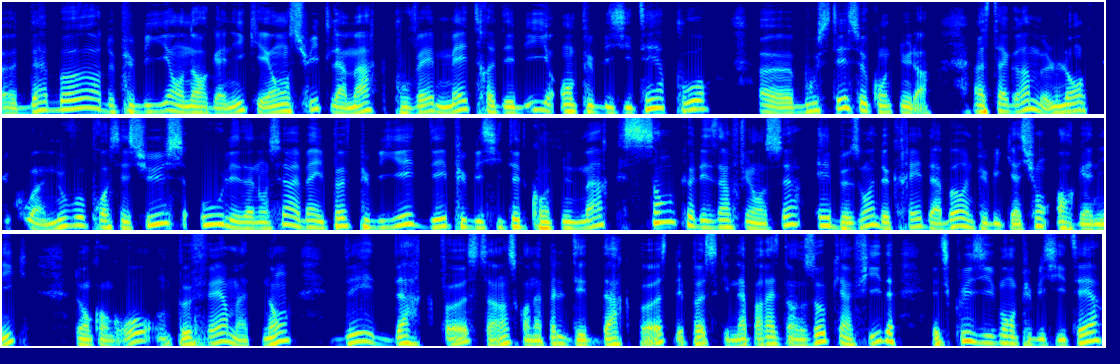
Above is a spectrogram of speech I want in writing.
euh, d'abord de publier en organique et ensuite la marque pouvait mettre des billes en publicitaire pour euh, booster ce contenu-là. Instagram lance du coup un nouveau processus où les annonceurs eh ben, ils peuvent publier des publicités de contenu de marque sans que les influenceurs aient besoin de créer d'abord une publication organique. Donc en gros, on peut faire maintenant des dark posts, hein, ce qu'on appelle des dark posts, des posts qui n'apparaissent dans aucun feed, exclusivement publicitaires,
